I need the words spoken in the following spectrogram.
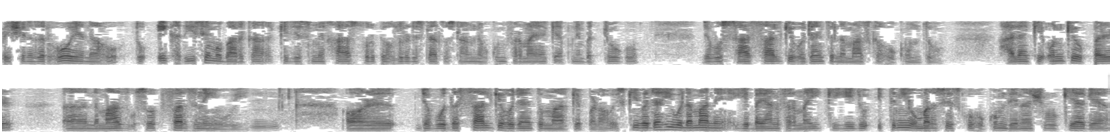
پیش نظر ہو یا نہ ہو، تو ایک حدیث مبارکہ کہ جس میں خاص طور پہ حضرت اسلاط اسلام نے حکم فرمایا کہ اپنے بچوں کو جب وہ سات سال کے ہو جائیں تو نماز کا حکم دو۔ حالانکہ ان کے اوپر نماز اس وقت فرض نہیں ہوئی۔ اور جب وہ دس سال کے ہو جائیں تو مار کے پڑھاؤ۔ اس کی وجہ ہی علماء نے یہ بیان فرمائی کہ یہ جو اتنی عمر سے اس کو حکم دینا شروع کیا گیا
